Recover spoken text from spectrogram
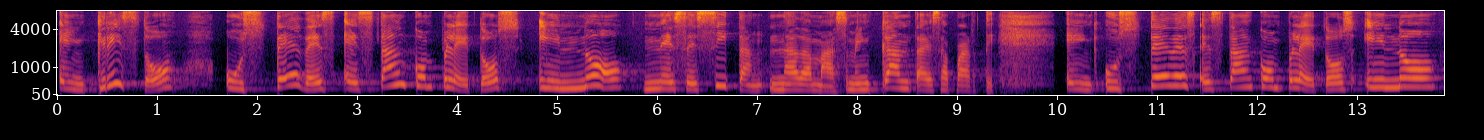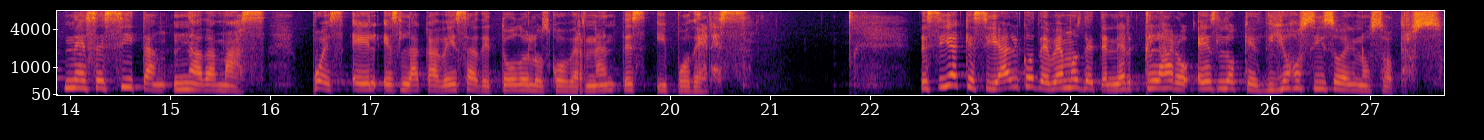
En Cristo ustedes están completos y no necesitan nada más. Me encanta esa parte. En ustedes están completos y no necesitan nada más pues Él es la cabeza de todos los gobernantes y poderes. Decía que si algo debemos de tener claro es lo que Dios hizo en nosotros.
